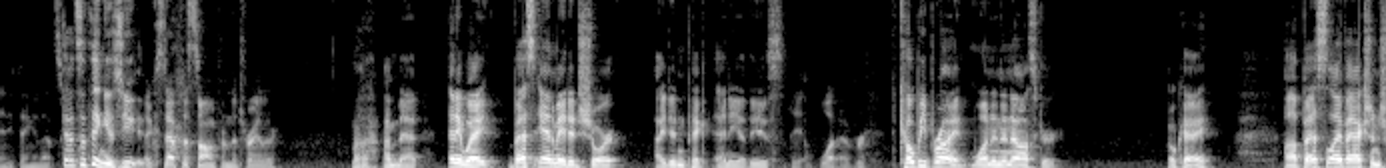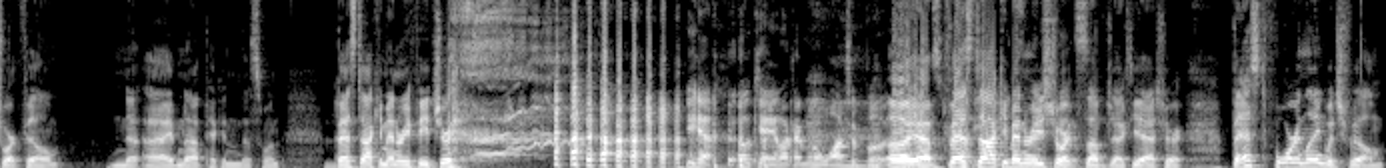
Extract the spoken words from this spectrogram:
anything in that score That's the thing is you. except the song from the trailer. Ugh, I'm mad. Anyway, best animated short. I didn't pick any of these. Yeah, whatever. Kobe Bryant won in an Oscar. Okay. Uh, best live action short film. No, I'm not picking this one. Best documentary feature. yeah. Okay. Like I'm gonna watch a book. oh yeah, It's best trying- documentary it's- short subject. Yeah, sure. Best foreign language film.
